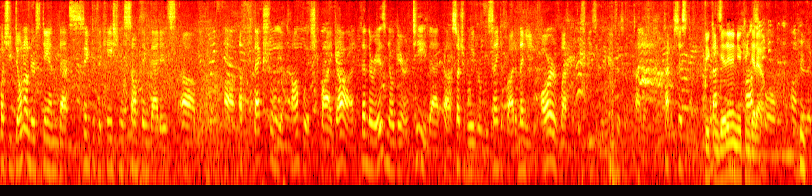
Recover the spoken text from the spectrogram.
But you don't understand that sanctification is something that is um, uh, effectually accomplished by God. Then there is no guarantee that uh, such a believer will be sanctified, and then you are left with this easy believism kind of kind of system. If you But can get in, you can get out. Under the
